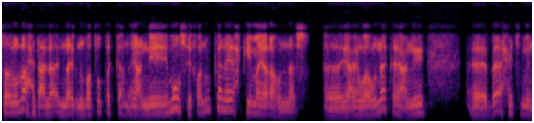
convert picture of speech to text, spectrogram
سنلاحظ على أن ابن بطوطة كان يعني منصفا وكان يحكي ما يراه الناس. آه، يعني وهناك يعني باحث من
